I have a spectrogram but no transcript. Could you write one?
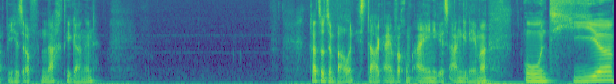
Bin ich jetzt auf Nacht gegangen. Gerade so zum Bauen ist Tag einfach um einiges angenehmer. Und hier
